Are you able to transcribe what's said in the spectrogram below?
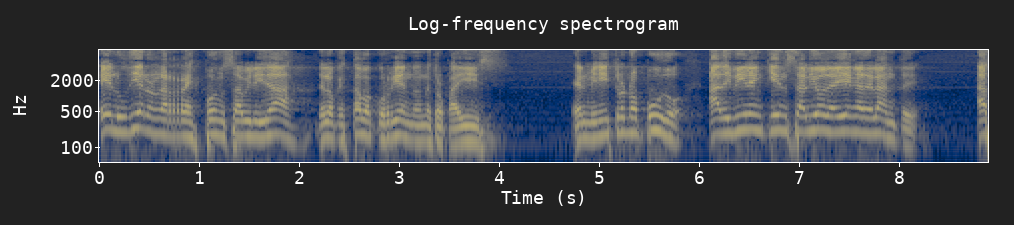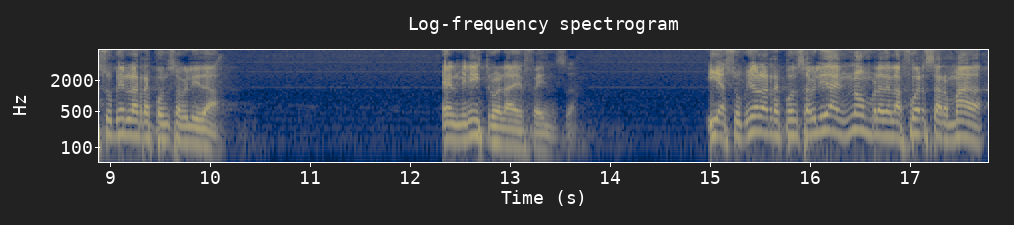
eludieron la responsabilidad de lo que estaba ocurriendo en nuestro país. El ministro no pudo. Adivinen quién salió de ahí en adelante asumir la responsabilidad el ministro de la Defensa. Y asumió la responsabilidad en nombre de la Fuerza Armada.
